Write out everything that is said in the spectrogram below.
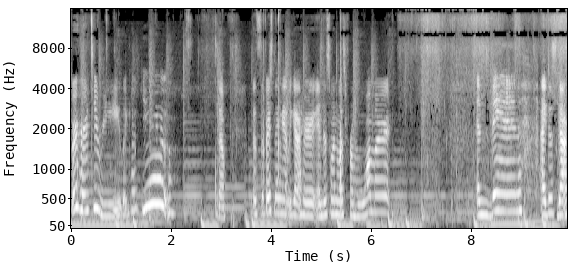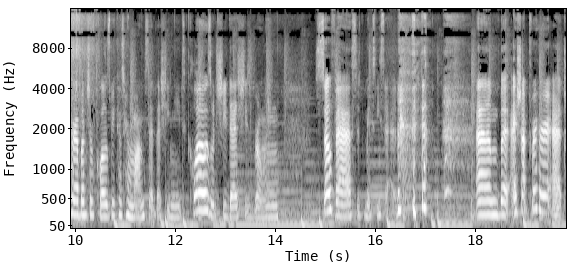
for her to read. Like how cute. So that's the first thing that we got her. And this one was from Walmart. And then I just got her a bunch of clothes because her mom said that she needs clothes, which she does. She's growing so fast. It makes me sad. um, but I shopped for her at,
